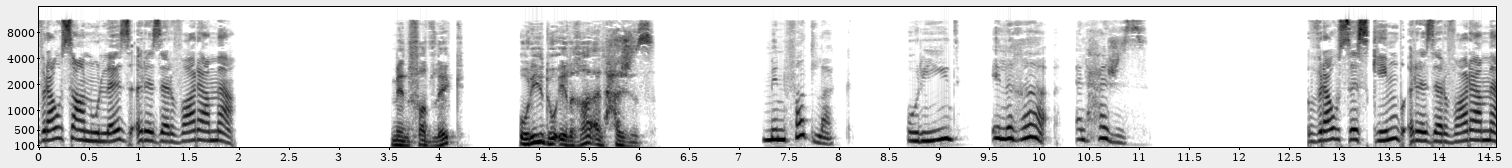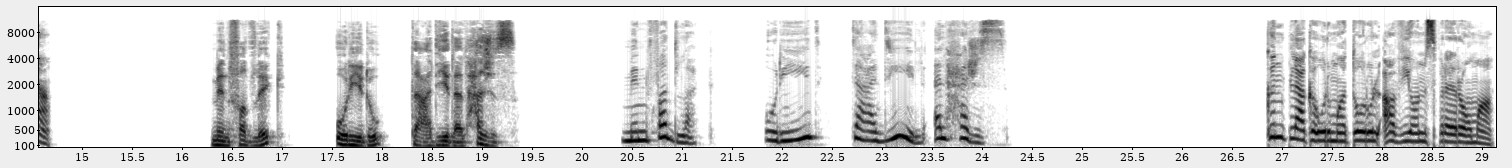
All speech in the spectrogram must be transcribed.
Vreau să anulez rezervarea mea. من فضلك أريد إلغاء الحجز. من فضلك أريد إلغاء الحجز. Vreau să schimb rezervarea mea. من فضلك أريد تعديل الحجز. من فضلك أريد تعديل الحجز. Când pleacă următorul avion spre Roma?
